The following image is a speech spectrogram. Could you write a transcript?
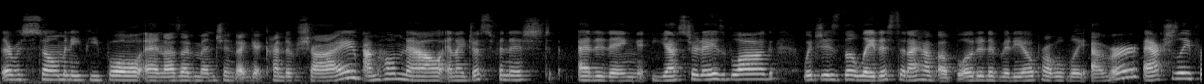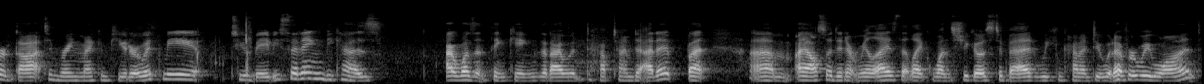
there was so many people and as I've mentioned, I get kind of shy. I'm home now and I just finished editing yesterday's vlog, which is the latest that I have uploaded a video probably ever. I actually forgot to bring my computer with me to babysitting because I wasn't thinking that I would have time to edit, but um, I also didn't realize that like once she goes to bed, we can kind of do whatever we want.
